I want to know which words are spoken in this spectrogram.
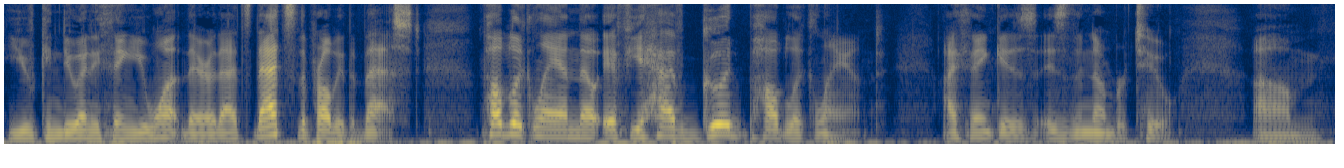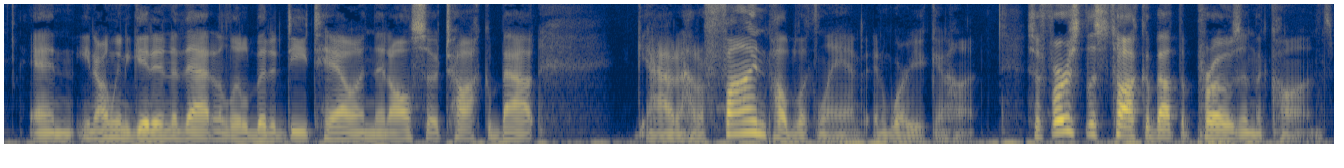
you can do anything you want there. That's that's the probably the best. Public land though, if you have good public land, I think is is the number two. Um, and you know I'm going to get into that in a little bit of detail, and then also talk about how to, how to find public land and where you can hunt. So first, let's talk about the pros and the cons.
